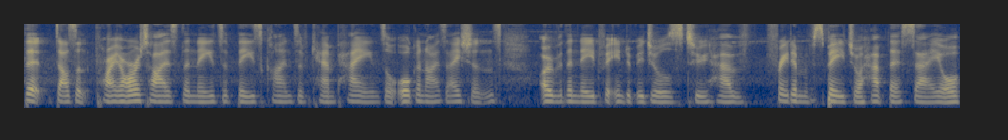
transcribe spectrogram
that doesn't prioritise the needs of these kinds of campaigns or organisations over the need for individuals to have freedom of speech or have their say or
